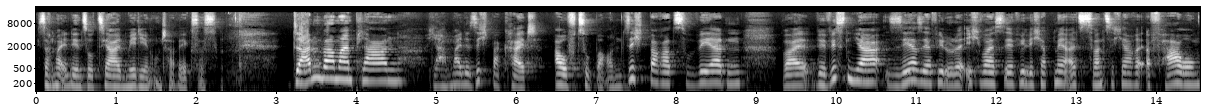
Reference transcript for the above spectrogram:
ich sag mal, in den sozialen Medien unterwegs ist. Dann war mein Plan, ja, meine Sichtbarkeit aufzubauen, sichtbarer zu werden, weil wir wissen ja sehr, sehr viel oder ich weiß sehr viel. Ich habe mehr als 20 Jahre Erfahrung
